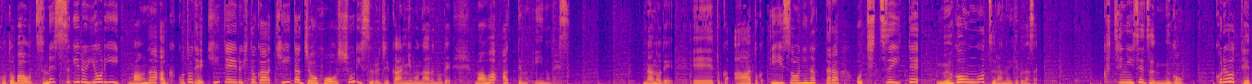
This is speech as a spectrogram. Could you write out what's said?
言葉を詰めすぎるより間が空くことで聞いている人が聞いた情報を処理する時間にもなるので間はあってもいいのです。なので「えー」とか「あー」とか言いそうになったら落ち着いて無言を貫いてください。口にせず無言。これを徹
